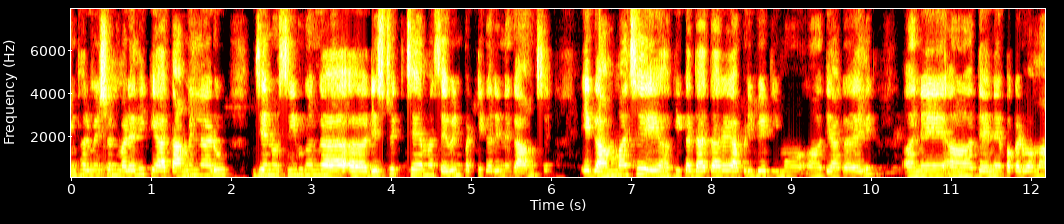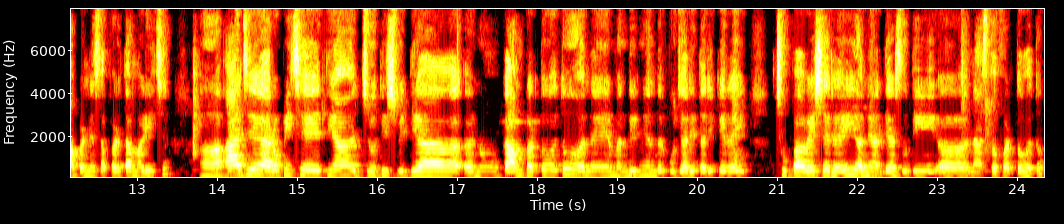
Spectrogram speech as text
ઇન્ફોર્મેશન મળેલી કે આ તામિલનાડુ જેનો શિવગંગા ડિસ્ટ્રિક્ટ છે, એમાં સેવિનપટ્ટી કરીને ગામ છે. એ ગામમાં છે, એ હકીકત આધારે આપણી બે ટીમો ત્યાં ગયેલી. અને તેને પકડવામાં આપણને સફળતા મળી છે. આ જે આરોપી છે ત્યાં જ્યોતિષ વિદ્યાનું કામ કરતો હતો અને મંદિરની અંદર પૂજારી તરીકે રહી, છુપા વેશે રહી અને અત્યાર સુધી નાસ્તો ફરતો હતો.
